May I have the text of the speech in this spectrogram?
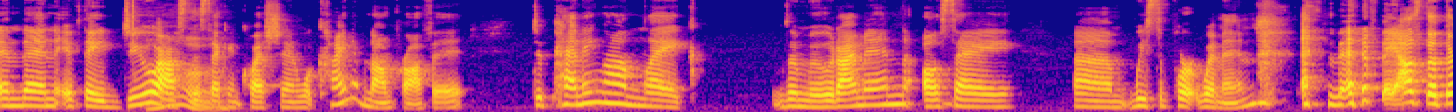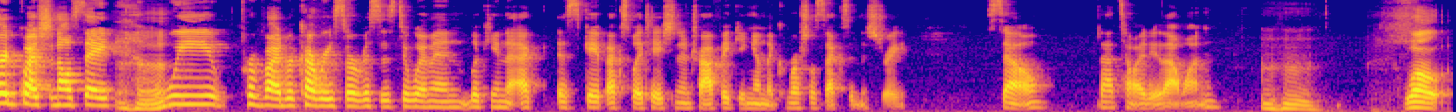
And then if they do ask the Oh. second question, what kind of nonprofit? Depending on like the mood I'm in, I'll say um, we support women. and then if they ask the third question, I'll say Uh-huh. we provide recovery services to women looking to escape exploitation and trafficking in the commercial sex industry. So that's how I do that one. Mm-hmm. Well,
